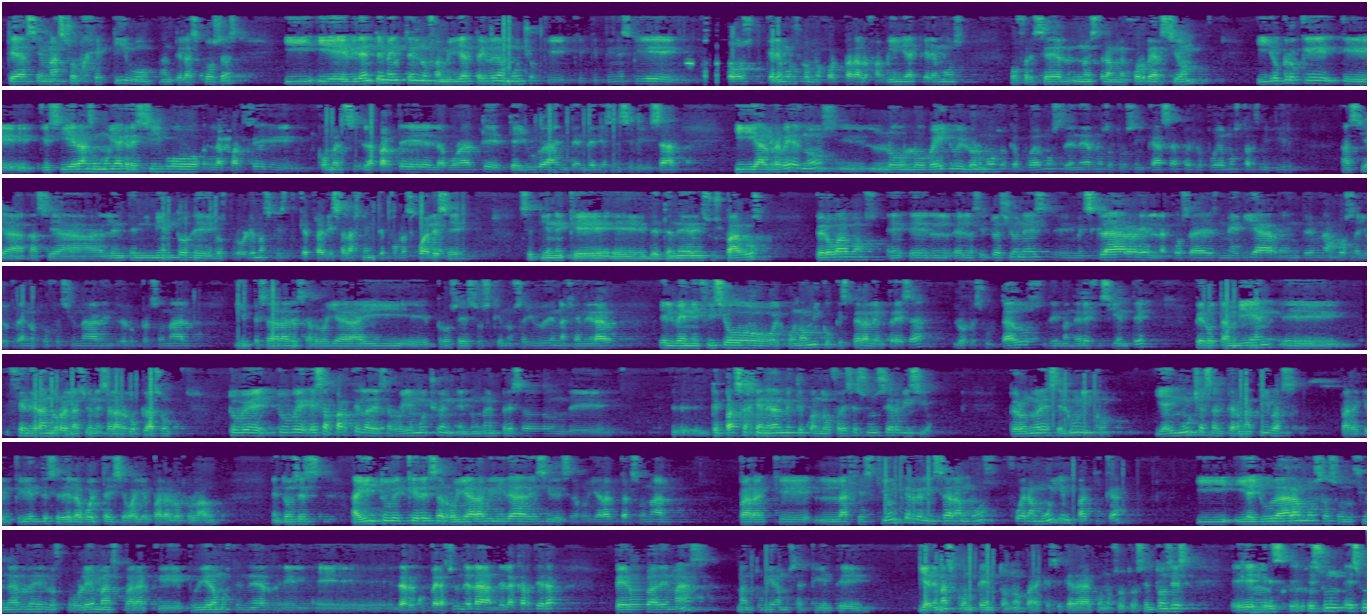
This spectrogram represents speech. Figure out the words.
te hace más objetivo ante las cosas y, evidentemente en lo familiar te ayuda mucho que, que, tienes que, todos queremos lo mejor para la familia, queremos ofrecer nuestra mejor versión. Y yo creo que, que, si eras muy agresivo, la parte, la parte laboral te, te, ayuda a entender y a sensibilizar. Y al revés, ¿no? lo, lo, bello y lo hermoso que podemos tener nosotros en casa, pues lo podemos transmitir hacia, hacia el entendimiento de los problemas que, que atraviesa la gente por las cuales se se tiene que eh, detener en sus pagos. Pero vamos, eh, la situación es eh, mezclar, la cosa es mediar entre una cosa y otra en lo profesional, entre lo personal y empezar a desarrollar ahí procesos que nos ayuden a generar el beneficio económico que espera la empresa, los resultados de manera eficiente, pero también generando relaciones a largo plazo. Tuve, tuve, esa parte la desarrollé mucho en, en una empresa donde te pasa generalmente cuando ofreces un servicio, pero no eres el único y hay muchas alternativas para que el cliente se dé la vuelta y se vaya para el otro lado. Entonces, ahí tuve que desarrollar habilidades y desarrollar al personal para que la gestión que realizáramos fuera muy empática y, ayudáramos a solucionarle los problemas para que pudiéramos tener eh, la recuperación de la, de la cartera, pero además mantuviéramos al cliente y además contento, ¿no? Para que se quedara con nosotros. Entonces, eh, es, es, un, es,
